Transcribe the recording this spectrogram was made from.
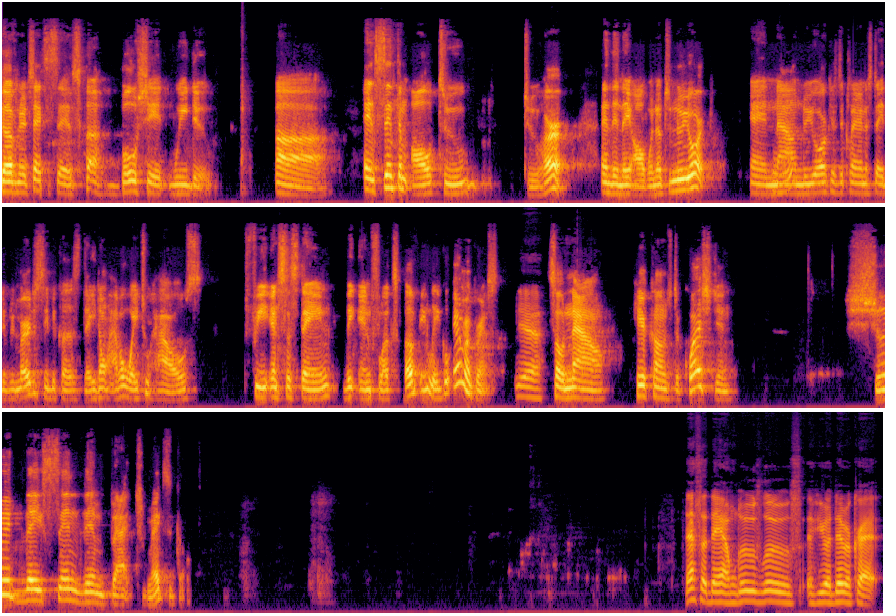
governor of Texas says, bullshit, we do. Uh, and sent them all to to her. And then they all went up to New York. And mm-hmm. now New York is declaring a state of emergency because they don't have a way to house, feed, and sustain the influx of illegal immigrants. Yeah. So now here comes the question should they send them back to Mexico? That's a damn lose lose if you're a Democrat.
